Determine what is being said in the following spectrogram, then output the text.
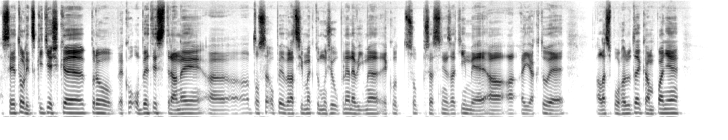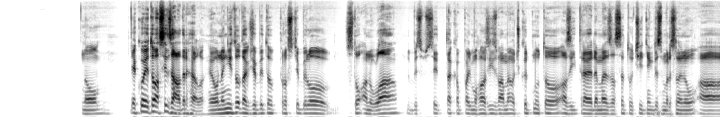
asi je to lidsky těžké pro jako obě ty strany a, a to se opět vracíme k tomu, že úplně nevíme, jako co přesně zatím je a, a, a jak to je, ale z pohledu té kampaně, no, jako je to asi zádrhel. Jo? Není to tak, že by to prostě bylo 100 a 0, kdyby si ta kampaň mohla říct, máme očkrtnuto a zítra jedeme zase točit někde zmrzlinu a,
